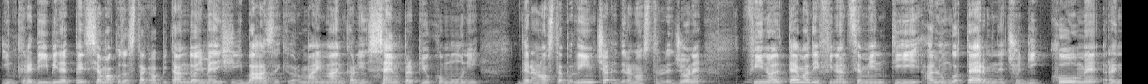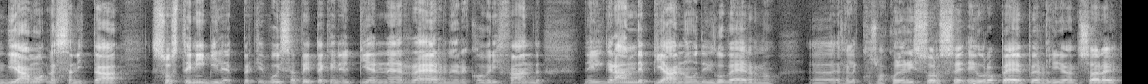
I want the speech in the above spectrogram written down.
incredibile. Pensiamo a cosa sta capitando ai medici di base che ormai mancano in sempre più comuni della nostra provincia e della nostra regione, fino al tema dei finanziamenti a lungo termine, cioè di come rendiamo la sanità sostenibile, perché voi sapete che nel PNRR, nel Recovery Fund, nel grande piano del governo eh, con le risorse europee per rilanciare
